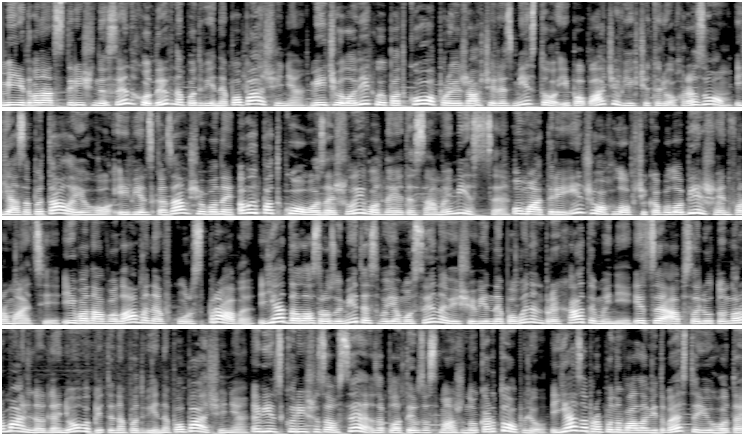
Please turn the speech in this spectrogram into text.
Мій 12-річний син ходив на подвійне побачення. Мій чоловік випадково проїжджав через місто і побачив їх чотирьох разом. Я запитала його, і він сказав, що вони випадково зайшли в одне і те саме місце. У матері іншого хлопчика було більше інформації, і вона ввела мене в курс справи. Я дала зрозуміти своєму синові, що він не повинен брехати мені, і це абсолютно нормально для нього піти на подвійне побачення. Він скоріше за все заплатив за смажену картоплю. Я запропонувала відвести його та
